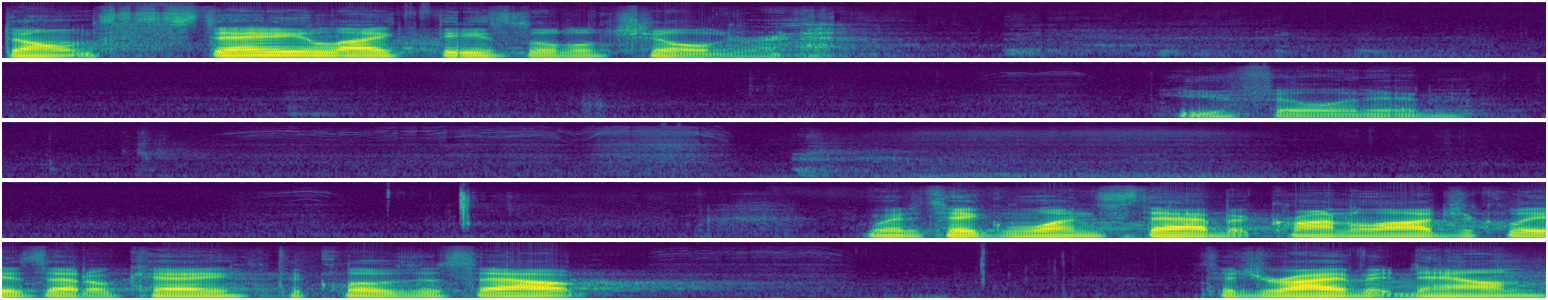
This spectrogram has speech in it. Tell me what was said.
don't stay like these little children, you fill it in. I'm going to take one stab at chronologically. Is that okay to close this out? To drive it down?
